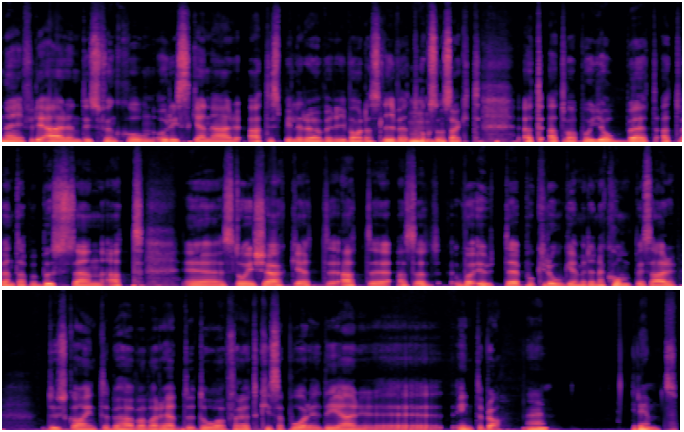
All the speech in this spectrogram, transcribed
Nej, för det är en dysfunktion och risken är att det spiller över i vardagslivet. Mm. Och som sagt, att, att vara på jobbet, att vänta på bussen, att eh, stå i köket, att, eh, alltså, att vara ute på krogen med dina kompisar. Du ska inte behöva vara rädd då för att kissa på dig. Det är eh, inte bra. Nej, grymt.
